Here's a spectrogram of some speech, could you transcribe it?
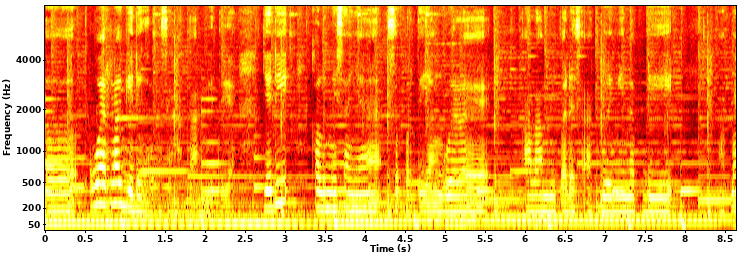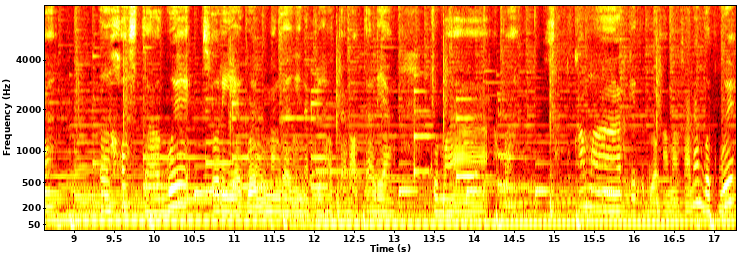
uh, aware lagi dengan kesehatan gitu ya. Jadi kalau misalnya seperti yang gue alami pada saat gue nginep di apa uh, hostel gue sorry ya gue memang gak nginep di hotel-hotel yang cuma apa satu kamar gitu dua kamar. Karena buat gue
